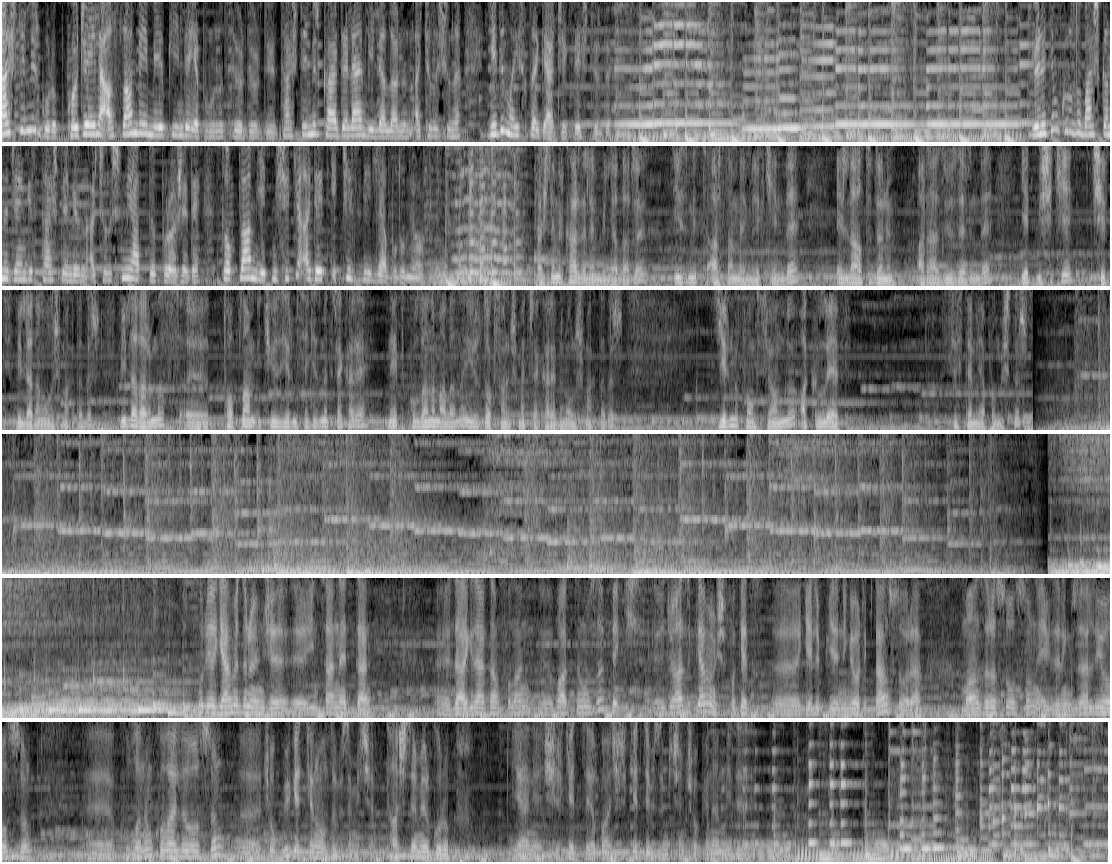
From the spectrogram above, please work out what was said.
Taşdemir Grup, Kocaeli Aslanbey mevkiinde yapımını sürdürdüğü Taşdemir Kardelen villalarının açılışını 7 Mayıs'ta gerçekleştirdi. Yönetim Kurulu Başkanı Cengiz Taşdemir'in açılışını yaptığı projede toplam 72 adet ikiz villa bulunuyor. Taşdemir Kardelen villaları İzmit Arslanbey mevkiinde 56 dönüm arazi üzerinde 72 çift villadan oluşmaktadır. Villalarımız e, toplam 228 metrekare, net kullanım alanı 193 metrekareden oluşmaktadır. 20 fonksiyonlu akıllı ev sistemi yapılmıştır. Buraya gelmeden önce e, internetten, e, dergilerden falan e, baktığımızda pek e, cazip gelmemiş. Fakat e, gelip yerini gördükten sonra manzarası olsun, evlerin güzelliği olsun, e, kullanım kolaylığı olsun e, çok büyük etken oldu bizim için. Taşdemir Grup yani şirkette yapan şirket de bizim için çok önemliydi.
